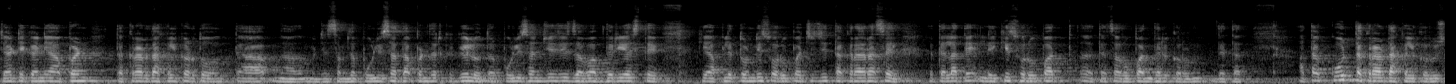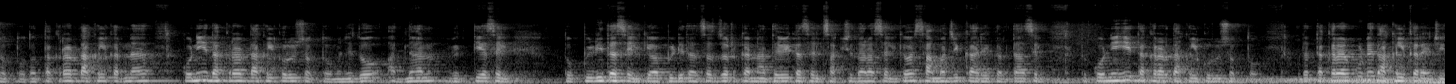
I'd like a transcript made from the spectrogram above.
ज्या ठिकाणी आपण तक्रार दाखल करतो त्या म्हणजे समजा पोलिसात आपण जर का गेलो तर पोलिसांची जी जबाबदारी असते की आपल्या तोंडी स्वरूपाची जी तक्रार तक्रार असेल तर त्याला ते लेखी स्वरूपात त्याचा रूपांतर करून देतात. आता कोण तक्रार दाखल करू शकतो? तर तक्रार दाखल करण्या कोणीही तक्रार दाखल करू शकतो. म्हणजे जो अज्ञान व्यक्ती असेल तो पीडित असेल किंवा पीडिताचा जर का नातेवाईक असेल साक्षीदार असेल किंवा सामाजिक कार्यकर्ता असेल तर कोणीही तक्रार दाखल करू शकतो. आता तक्रार कुठे दाखल करायची?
